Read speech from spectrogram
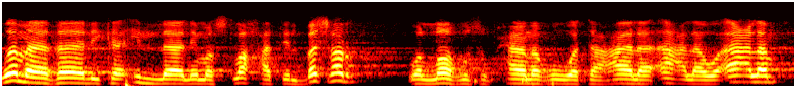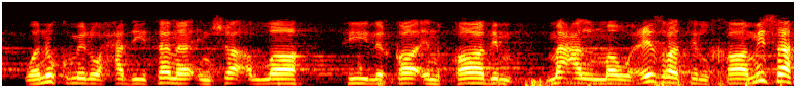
وما ذلك إلا لمصلحة البشر. والله سبحانه وتعالى أعلى وأعلم ونكمل حديثنا إن شاء الله. في لقاء قادم مع الموعظة الخامسة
